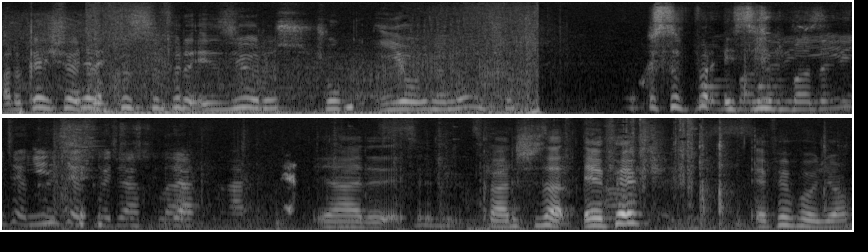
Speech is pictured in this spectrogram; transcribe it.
Arkadaşlar 9-0 eziyoruz. Çok iyi oynadığım için. Sıfır ezik. Bombaları iyice iyice kaçacaklar. Yani karşılar FF. FF hocam.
